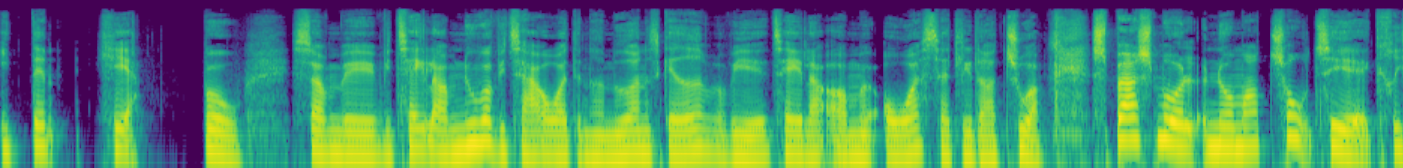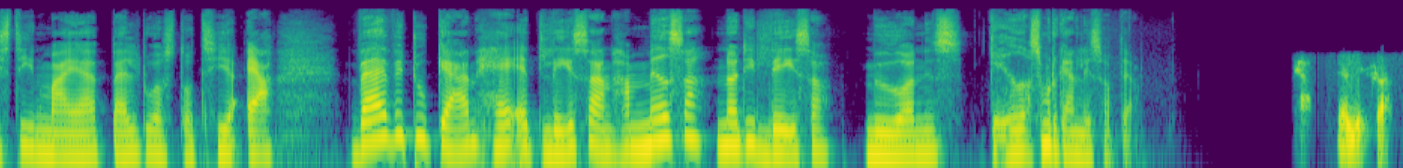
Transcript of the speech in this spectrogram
i den her bog, som øh, vi taler om nu, hvor vi tager over den hedder Mødernes Skade, hvor vi taler om øh, oversat litteratur. Spørgsmål nummer to til Christine Maja Baldursdottir er, hvad vil du gerne have, at læseren har med sig, når de læser Mødernes Skade? Så må du gerne læse op der. Ja, jeg læser.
